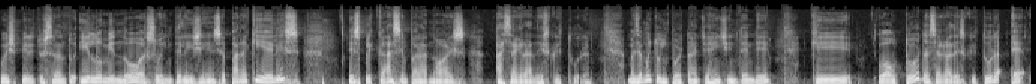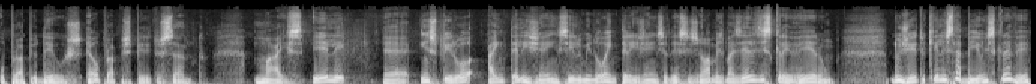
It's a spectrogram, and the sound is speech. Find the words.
o Espírito Santo iluminou a sua inteligência para que eles explicassem para nós a Sagrada Escritura. Mas é muito importante a gente entender que o autor da Sagrada Escritura é o próprio Deus, é o próprio Espírito Santo. Mas ele é, inspirou a inteligência, iluminou a inteligência desses homens, mas eles escreveram do jeito que eles sabiam escrever,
